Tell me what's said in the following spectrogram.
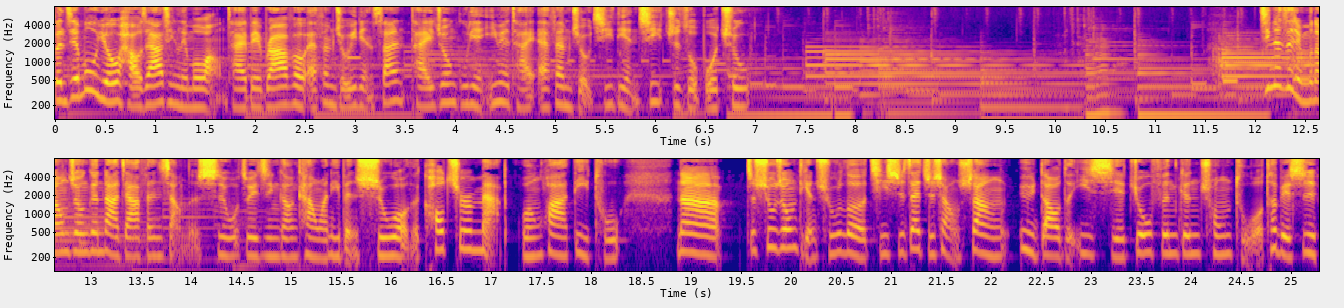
本节目由好家庭联播网、台北 Bravo FM 九一点三、台中古典音乐台 FM 九七点七制作播出。今天在节目当中跟大家分享的是我最近刚看完的一本书哦，《The Culture Map》文化地图。那这书中点出了，其实，在职场上遇到的一些纠纷跟冲突哦，特别是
